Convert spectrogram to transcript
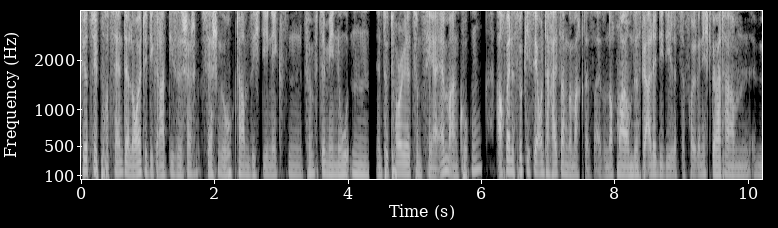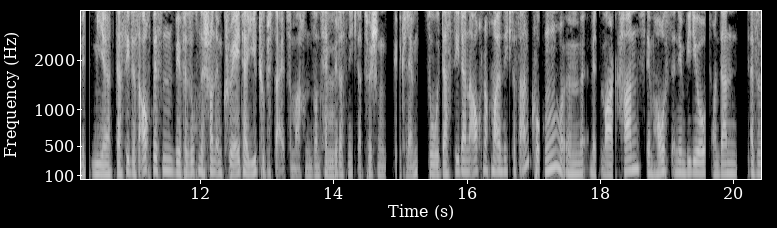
40 Prozent der Leute, die gerade diese Session gehuckt haben, sich die nächsten 15 Minuten ein Tutorial zum CRM angucken, auch wenn es wirklich sehr unterhaltsam gemacht ist. Also nochmal, um das für alle, die die letzte Folge nicht gehört haben, mit mir, dass sie das auch wissen. Wir versuchen es schon im Creator YouTube Style zu machen, sonst hätten mhm. wir das nicht dazwischen geklemmt, so dass die dann auch nochmal sich das angucken ähm, mit Mark Hans, dem Host in dem Video, und dann also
